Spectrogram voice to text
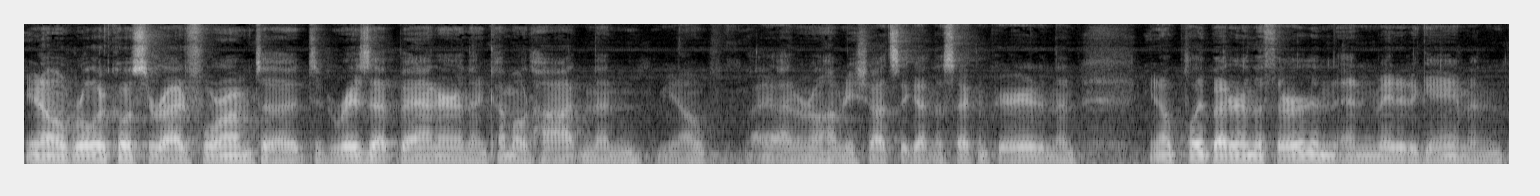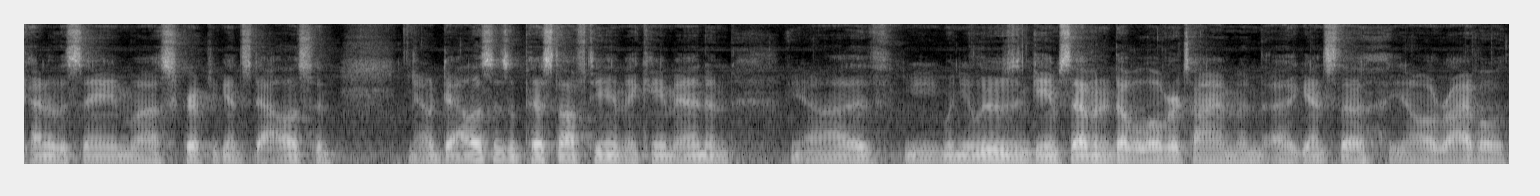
you know, roller coaster ride for them to, to raise that banner and then come out hot and then, you know, I, I, don't know how many shots they got in the second period and then, you know, play better in the third and, and made it a game and kind of the same uh, script against Dallas. And, you know, Dallas is a pissed off team. They came in and, you know, you, when you lose in game seven in double overtime and against a, you know, a rival,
